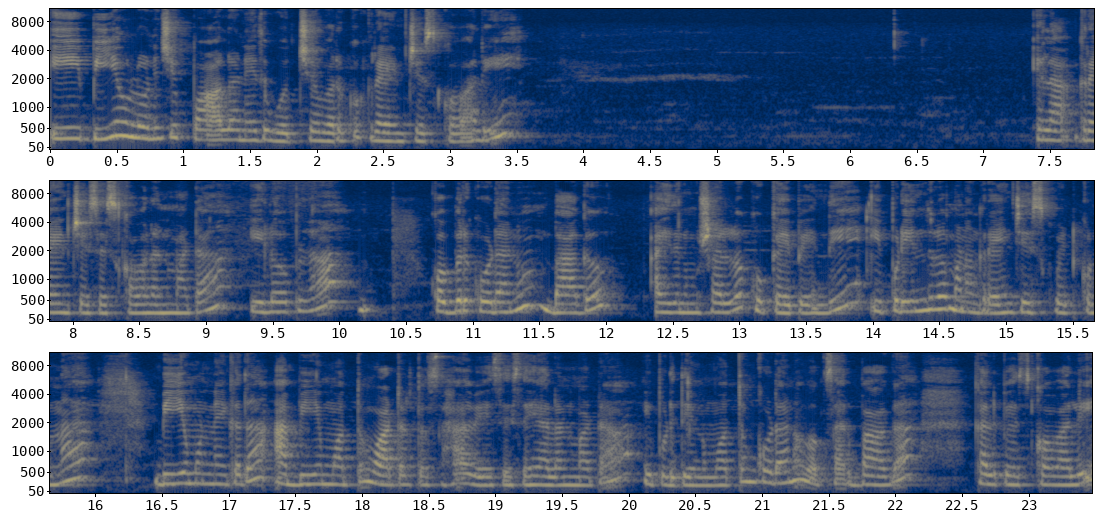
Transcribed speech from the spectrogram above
ఈ బియ్యంలో నుంచి పాలు అనేది వచ్చే వరకు గ్రైండ్ చేసుకోవాలి. ఇలా గ్రైండ్ చేసేసుకోవాలన్నమాట. ఈ లోపల కొబ్బరి కూడాను బాగా ఐదు నిమిషాల్లో కుక్ అయిపోయింది. ఇప్పుడు ఇందులో మనం గ్రైండ్ చేసి పెట్టుకున్న బియ్యం ఉన్నాయి కదా ఆ బియ్యం మొత్తం వాటర్తో సహా వేసేసేయాలన్నమాట. ఇప్పుడు దీన్ని మొత్తం కూడాను ఒకసారి బాగా కలిపేసుకోవాలి.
